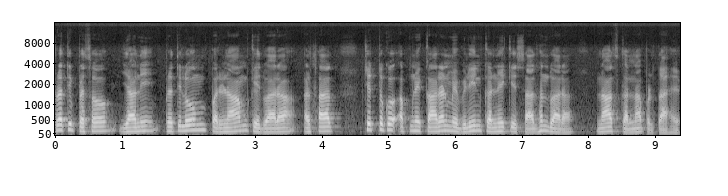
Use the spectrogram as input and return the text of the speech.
प्रति प्रसव यानी प्रतिलोम परिणाम के द्वारा अर्थात चित्त को अपने कारण में विलीन करने के साधन द्वारा नाश करना पड़ता है।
